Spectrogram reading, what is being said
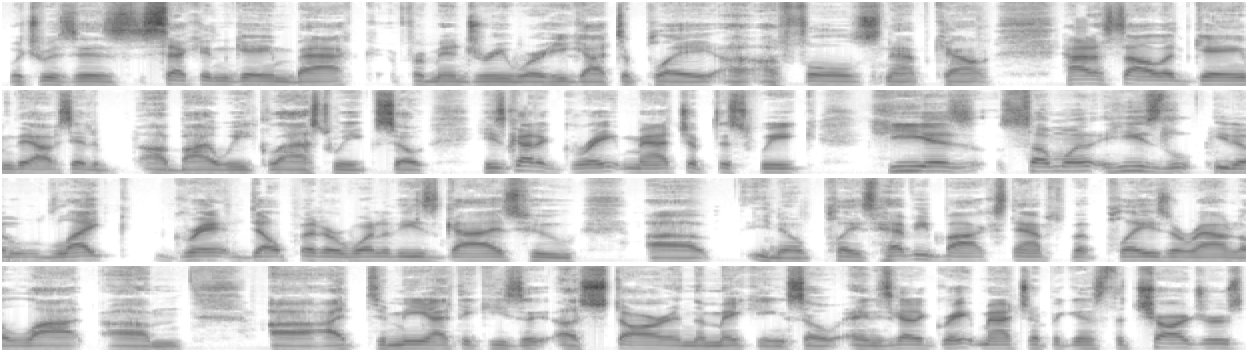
which was his second game back from injury, where he got to play a, a full snap count. Had a solid game. They obviously had a, a bye week last week, so he's got a great matchup this week. He is someone. He's you know like Grant Delpit or one of these guys who uh, you know plays heavy box snaps, but plays around a lot. Um, uh, I, to me, I think he's a, a, star in the making. So, and he's got a great matchup against the Chargers.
